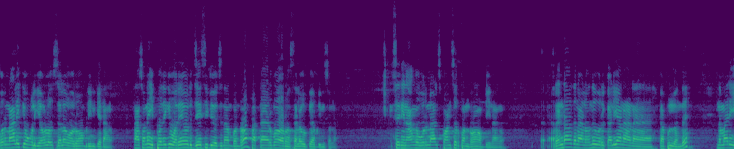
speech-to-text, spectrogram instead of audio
ஒரு நாளைக்கு உங்களுக்கு எவ்வளவு செலவு வரும் அப்படின்னு கேட்டாங்க. நான் சொன்னேன் இப்போதைக்கு ஒரே ஒரு ஜேசிபி வச்சு தான் பண்றோம். பத்தாயிரம் ரூபாய் வரும் செலவுக்கு அப்படின்னு சொன்னேன். சரி நாங்க ஒரு நாள் ஸ்பான்சர் பண்றோம் அப்படின்னாங்க. ரெண்டாவது நாள் வந்து ஒரு கல்யாணம் ஆன கப்புள் வந்து இந்த மாதிரி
